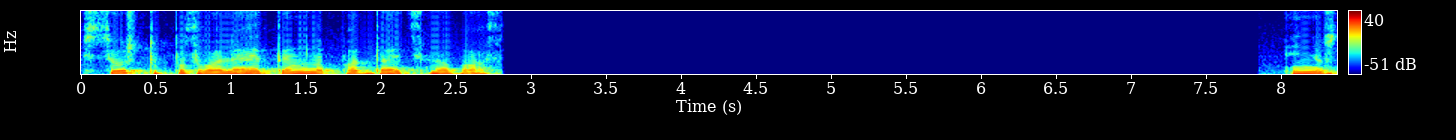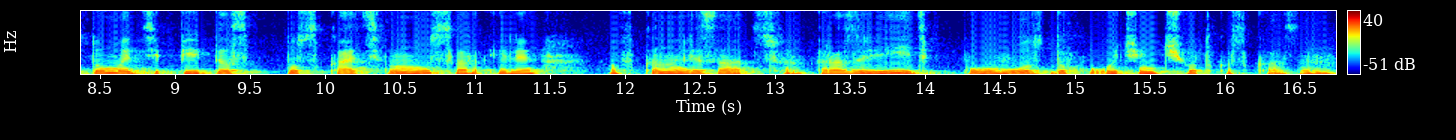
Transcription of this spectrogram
все, что позволяет им нападать на вас. И не вздумайте пепел спускать в мусор или в канализацию. Развеять по воздуху очень четко сказано.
